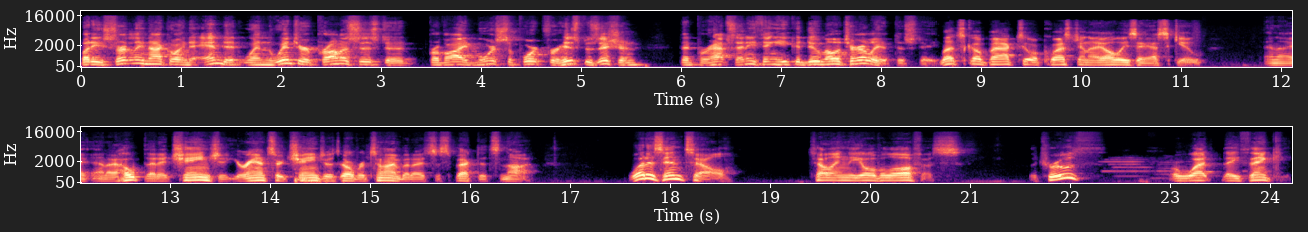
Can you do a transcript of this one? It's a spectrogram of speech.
but he's certainly not going to end it when Winter promises to provide more support for his position than perhaps anything he could do militarily at this stage. Let's go back to a question I always ask you. And I and I hope that it changes. Your answer changes over time, but I suspect it's not. What is Intel telling the Oval Office? The truth or what they think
